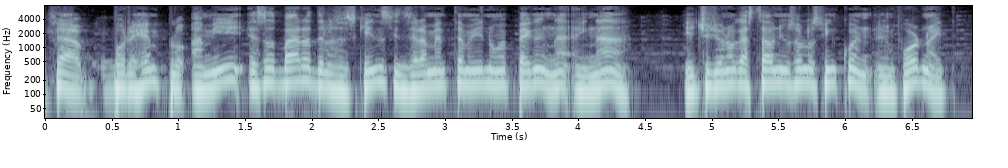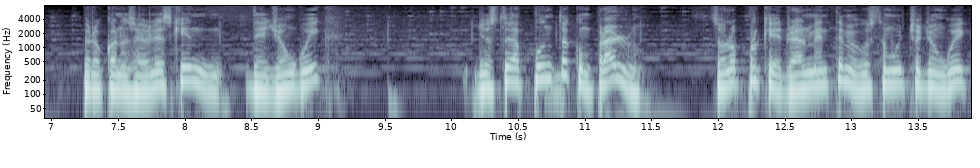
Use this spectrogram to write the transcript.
O sea, por ejemplo, a mí esas varas de los skins, sinceramente a mí no me pegan en, na- en nada. De hecho, yo no he gastado ni un solo 5 en, en Fortnite. Pero cuando salió el skin de John Wick, yo estoy a punto de comprarlo. Solo porque realmente me gusta mucho John Wick.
